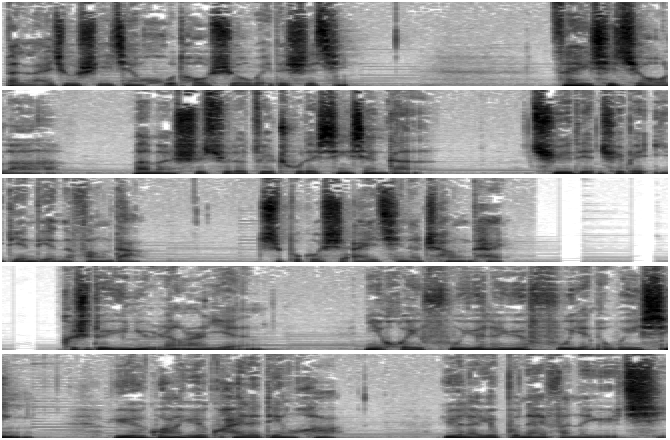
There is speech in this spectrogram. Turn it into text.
本来就是一件虎头蛇尾的事情。在一起久了，慢慢失去了最初的新鲜感，缺点却被一点点的放大，只不过是爱情的常态。可是对于女人而言，你回复越来越敷衍的微信，越挂越快的电话。越来越不耐烦的语气，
